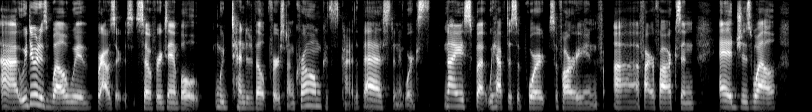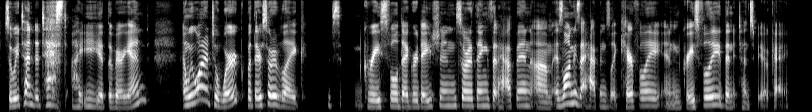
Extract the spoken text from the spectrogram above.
Uh, we do it as well with browsers. So for example, we tend to develop first on Chrome because it's kind of the best and it works nice, but we have to support Safari and uh, Firefox and Edge as well. So we tend to test IE at the very end. And we want it to work, but there's sort of like graceful degradation sort of things that happen. Um, as long as that happens like carefully and gracefully, then it tends to be okay.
